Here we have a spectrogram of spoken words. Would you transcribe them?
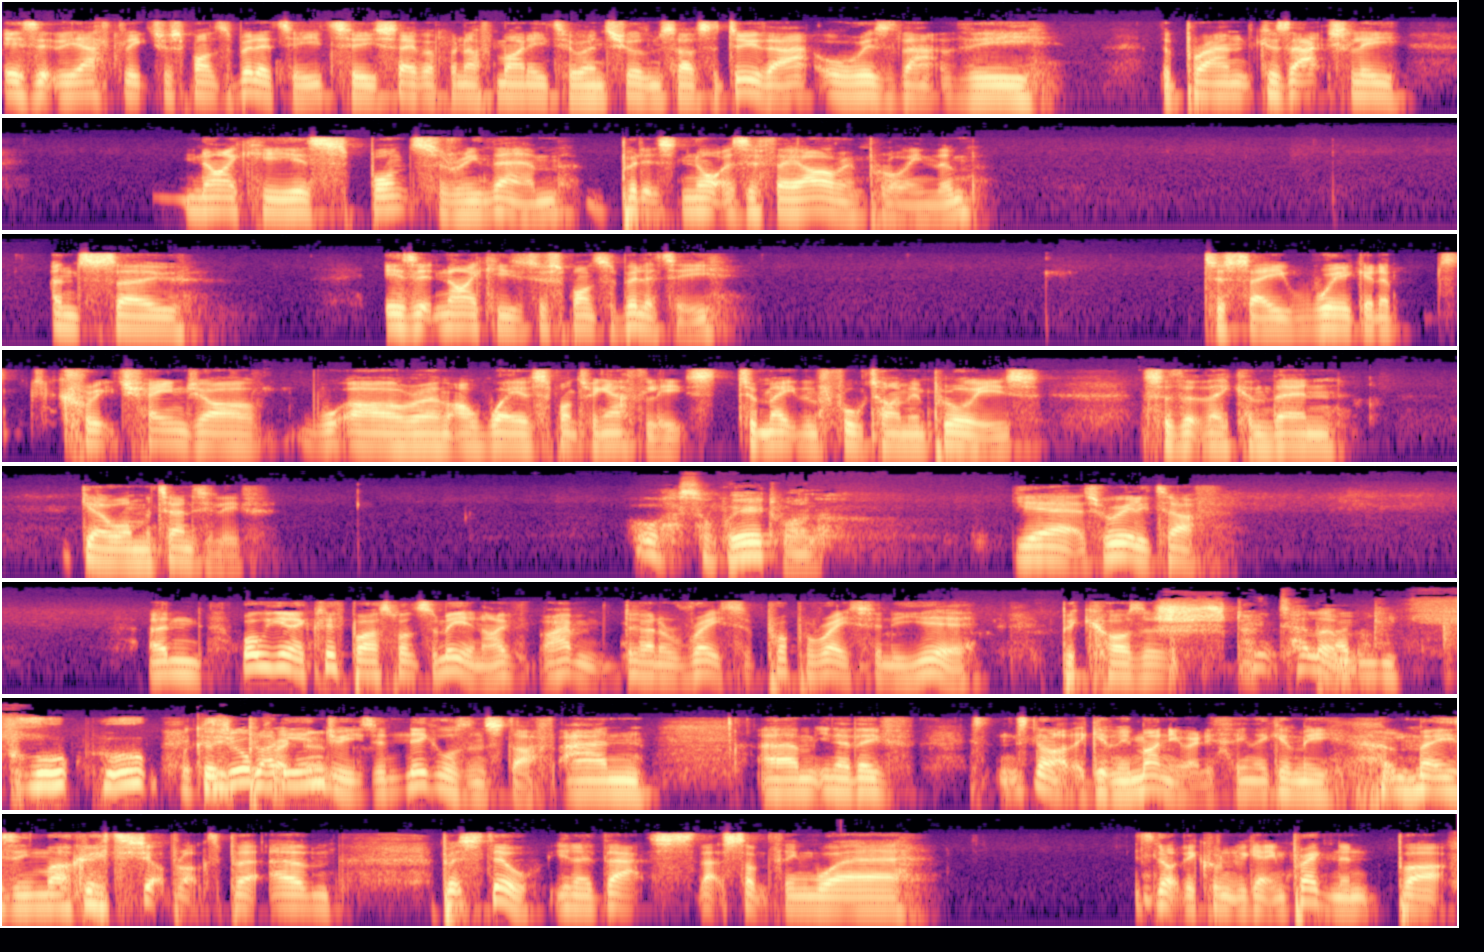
is it the athlete's responsibility to save up enough money to ensure themselves to do that, or is that the the brand? Because actually, Nike is sponsoring them, but it's not as if they are employing them. And so, is it Nike's responsibility to say we're going to change our our um, our way of sponsoring athletes to make them full time employees, so that they can then go on maternity leave? Oh, that's a weird one. Yeah, it's really tough. And well, you know, Clif Bar sponsor me, and I've I haven't done a race, a proper race, in a year because of Shh, don't tell them. bloody, whoop, whoop, Because these you're bloody pregnant. injuries and niggles and stuff. And um, you know, they've it's not like they give me money or anything. They give me amazing margarita Shot Bloks, but um, but still, you know, that's that's something where it's not the equivalent of getting pregnant. But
